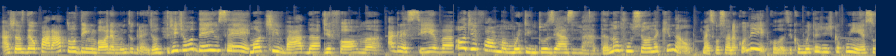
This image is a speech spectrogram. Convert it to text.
A chance de eu parar tudo e ir embora é muito grande. Eu, gente, eu odeio ser motivada de forma agressiva ou de forma muito entusiasmada. Não funciona aqui, não. Mas funciona com o Nicolas e com muita gente que eu conheço,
